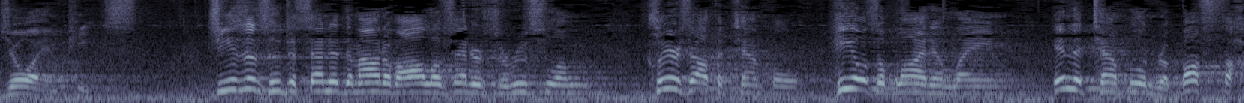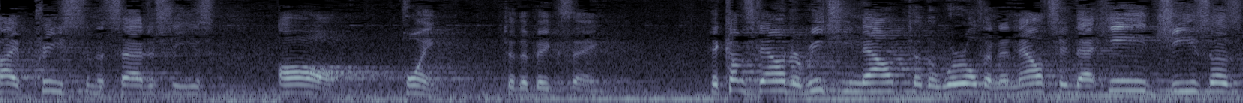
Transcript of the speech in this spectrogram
joy, and peace. Jesus, who descended the Mount of Olives, enters Jerusalem, clears out the temple, heals the blind and lame in the temple, and rebuffs the high priests and the Sadducees all point to the big thing. It comes down to reaching out to the world and announcing that He, Jesus,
